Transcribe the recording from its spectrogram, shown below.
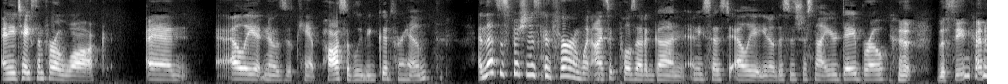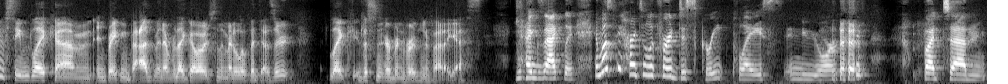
and he takes them for a walk. And Elliot knows it can't possibly be good for him. And that suspicion is confirmed when Isaac pulls out a gun and he says to Elliot, "You know, this is just not your day, bro." the scene kind of seemed like um, in Breaking Bad, whenever they go out to the middle of the desert, like just an urban version of that, I guess. yeah, exactly. It must be hard to look for a discreet place in New York. But um,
